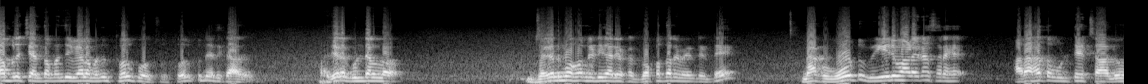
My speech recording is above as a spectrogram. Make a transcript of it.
డబ్బులు ఇచ్చి ఎంతమంది వేల మందిని తోలుకోవచ్చు. తోలుకునేది కాదు. ప్రజల గుండెల్లో జగన్మోహన్ రెడ్డి గారి యొక్క గొప్పతనం ఏంటంటే నాకు ఓటు వేయని వాడైనా సరే అర్హత ఉంటే చాలు.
